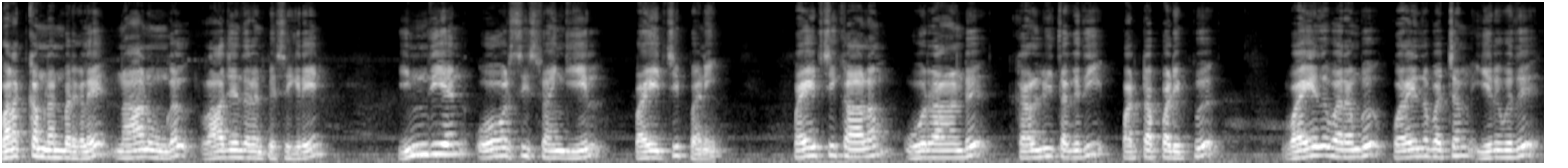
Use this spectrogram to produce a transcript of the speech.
வணக்கம் நண்பர்களே நான் உங்கள் ராஜேந்திரன் பேசுகிறேன். இந்தியன் ஓவர்சீஸ் வங்கியில் பயிற்சி பணி. பயிற்சி காலம் ஒரு ஆண்டு கல்வி தகுதி பட்டப்படிப்பு வயது வரம்பு குறைந்தபட்சம் இருபது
